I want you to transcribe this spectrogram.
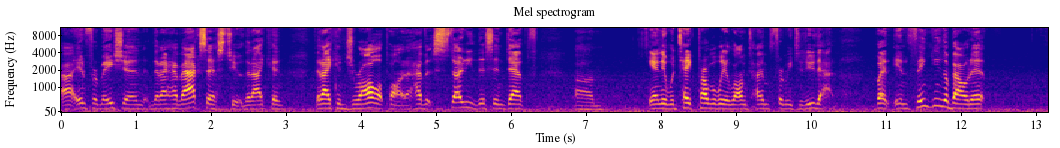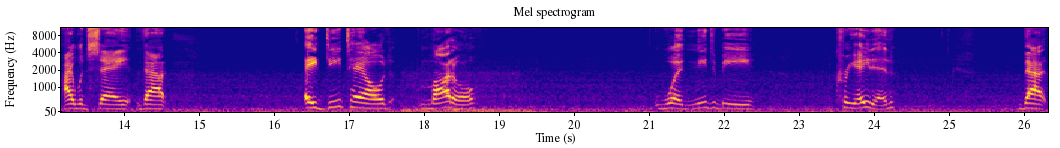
uh, information that I have access to that I can that I can draw upon. I haven't studied this in depth, um, and it would take probably a long time for me to do that. But in thinking about it, I would say that a detailed model would need to be created that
